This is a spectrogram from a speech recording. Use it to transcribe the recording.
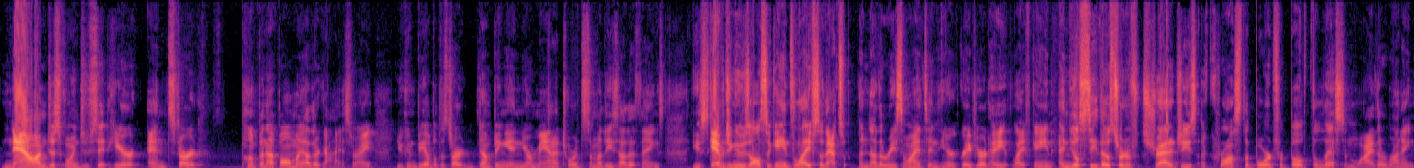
now I'm just going to sit here and start pumping up all my other guys, right? You can be able to start dumping in your mana towards some of these other things. You Scavenging Ooze also gains life, so that's another reason why it's in here. Graveyard Hate, life gain. And you'll see those sort of strategies across the board for both the list and why they're running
